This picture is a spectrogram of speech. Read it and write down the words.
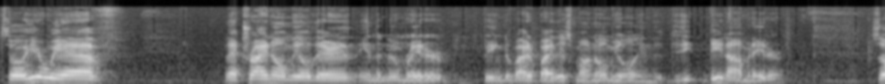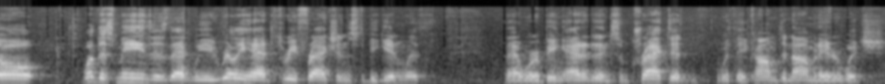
So here we have that trinomial there in, the numerator being divided by this monomial in the de denominator. So what this means is that we really had three fractions to begin with that were being added and subtracted with a common denominator which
